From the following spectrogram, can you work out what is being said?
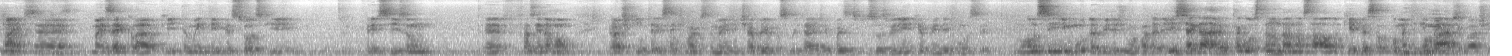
Mas. É, mas é claro que também tem pessoas que precisam é, fazer na mão. Eu acho que é interessante, Marcos, também a gente abrir a possibilidade de depois as pessoas virem aqui aprender com você. Vamos E sim. muda a vida de uma padaria. E se a galera tá gostando da nossa aula aqui, pessoal, comenta aqui Comenta embaixo. embaixo,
